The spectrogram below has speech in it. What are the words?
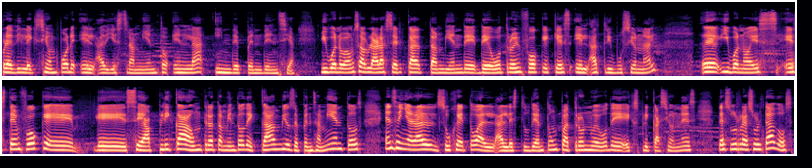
predilección por el adiestramiento en la independencia. Y bueno, vamos a hablar acerca también de, de otro enfoque que es el atribucional. Eh, y bueno, es este enfoque eh, se aplica a un tratamiento de cambios de pensamientos, enseñar al sujeto, al, al, estudiante, un patrón nuevo de explicaciones de sus resultados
